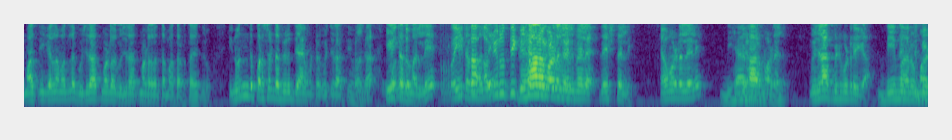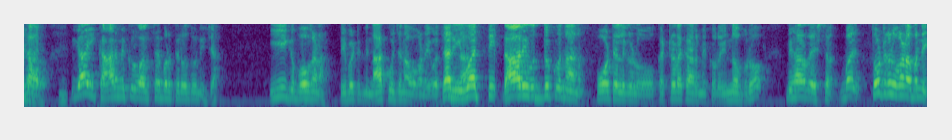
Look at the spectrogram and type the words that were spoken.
ಮತ್ತೆ ಈಗೆಲ್ಲ ಮೊದಲ ಗುಜರಾತ್ ಮಾಡಲ್ ಗುಜರಾತ್ ಮಾಡಲ್ ಅಂತ ಮಾತಾಡ್ತಾ ಇದ್ರು. ಇನ್ನೊಂದು ಪರ್ಸೆಂಟ್ ಅಭಿವೃದ್ಧಿ ಆಗ್ಬಿಟ್ರೆ ಗುಜರಾತ್ ಇವಾಗ. ಈ ಟರ್ಮಲ್ಲಿ ಟರ್ಮ್ ಅಲ್ಲಿ ರೈತ ಅಭಿವೃದ್ಧಿ ಬಿಹಾರ ಮಾಡಲ್ ಮೇಲೆ ದೇಶದಲ್ಲಿ. ಯಾವ ಮಾಡೆಲ್ ಹೇಳಿ? ಬಿಹಾರ ಮಾಡೆಲ್ ಗುಜರಾತ್ ಬಿಟ್ಬಿಟ್ರಿ ಈಗ. ಬಿಹಾರ್. ಈಗ ಈ ಕಾರ್ಮಿಕರು ವಲಸೆ ಬರ್ತಿರೋದು ನಿಜ. ಈಗ ಹೋಗೋಣ ಡಿಬೇಟ್ ಇಂದ ನಾಲ್ಕು ಜನ ಹೋಗೋಣ ಇವತ್ತಿ- ದಾರಿ ಉದ್ದಕ್ಕೂ ನಾನು ಹೋಟೆಲ್ಗಳು ಕಟ್ಟಡ ಕಾರ್ಮಿಕರು ಇನ್ನೊಬ್ರು ಬಿಹಾರದ ಎಷ್ಟು ಜನ ಬರಿ ತೋಟಗಳು ಬನ್ನಿ.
